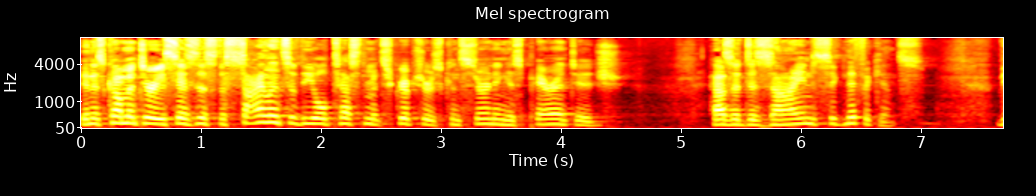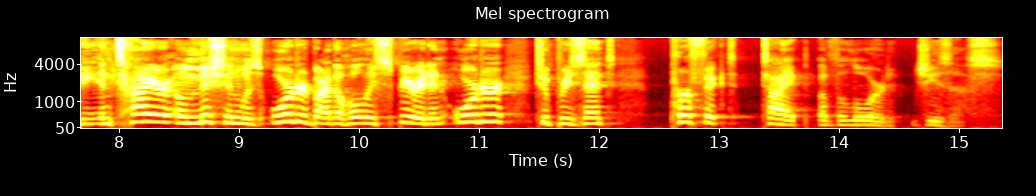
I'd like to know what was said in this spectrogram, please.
In his commentary, he says this The silence of the Old Testament scriptures concerning his parentage has a designed significance. The entire omission was ordered by the Holy Spirit in order to present perfect type of the Lord Jesus.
